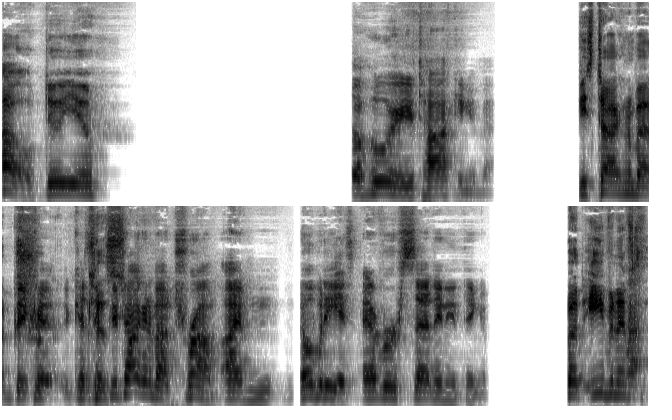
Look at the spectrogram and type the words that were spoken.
Oh, do you? So who are you talking about? He's talking about Because, because if you're talking about Trump, I've nobody has ever said anything. About but even if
